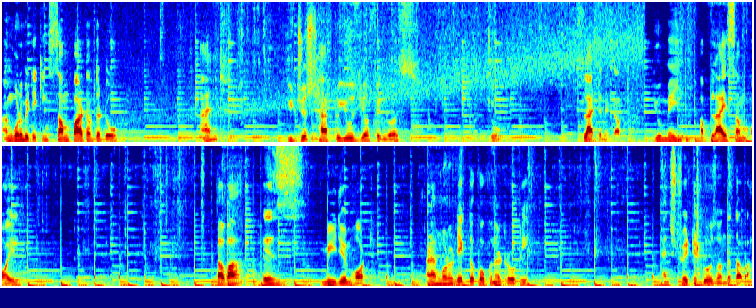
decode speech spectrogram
I'm going to be taking some part of the dough and you just have to use your fingers to flatten it up. You may apply some oil tawa is medium hot and I'm going to take the coconut roti and straight it goes on the tawa.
